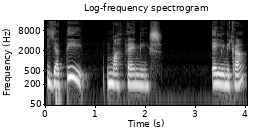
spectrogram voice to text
γιατί μαθαίνεις ελληνικά?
